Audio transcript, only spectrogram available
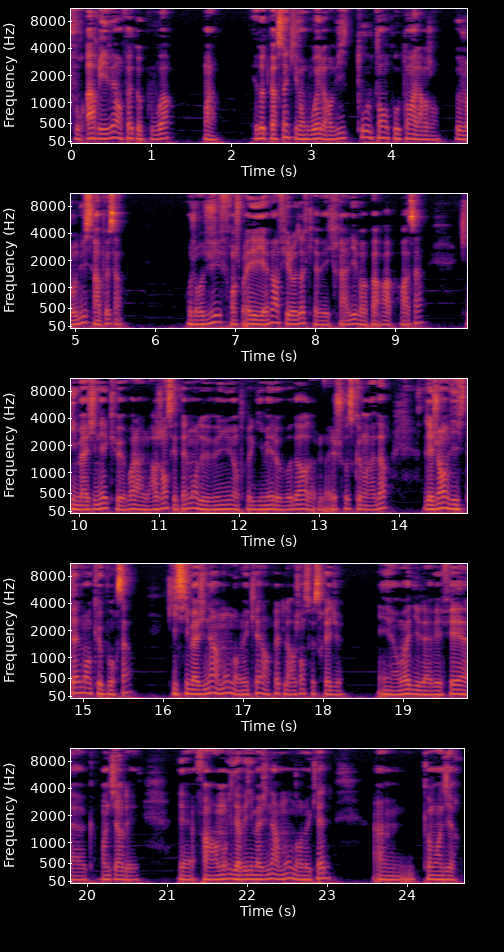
pour arriver en fait au pouvoir. Voilà. Il y a d'autres personnes qui vont vouer leur vie tout le temps, tout le temps à l'argent. Aujourd'hui, c'est un peu ça. Aujourd'hui, franchement, il y avait un philosophe qui avait écrit un livre par rapport à ça, qui imaginait que voilà l'argent c'est tellement devenu entre guillemets le veau d'or, la, chose que l'on adore. Les gens vivent tellement que pour ça qu'ils s'imaginaient un monde dans lequel en fait l'argent ce serait Dieu. Et en mode il avait fait euh, comment dire les, enfin il avait imaginé un monde dans lequel euh, comment dire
